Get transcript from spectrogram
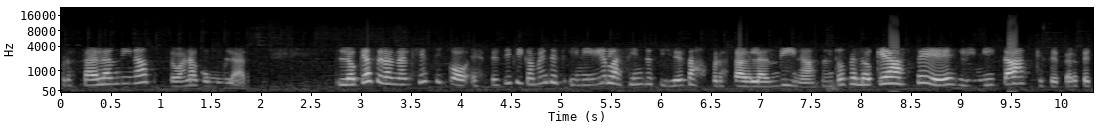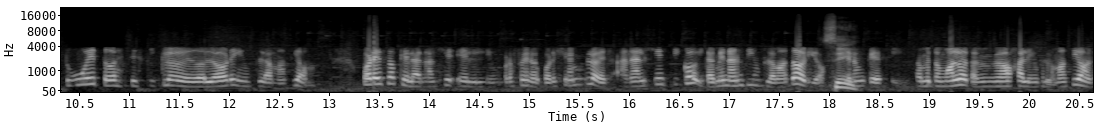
prostaglandinas se van a acumular. Lo que hace el analgésico específicamente es inhibir la síntesis de esas prostaglandinas. Entonces lo que hace es limita que se perpetúe todo este ciclo de dolor e inflamación. Por eso que el, analge- el ibuprofeno, por ejemplo, es analgésico y también antiinflamatorio. Sí. Vieron que si yo me tomo algo también me baja la inflamación.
